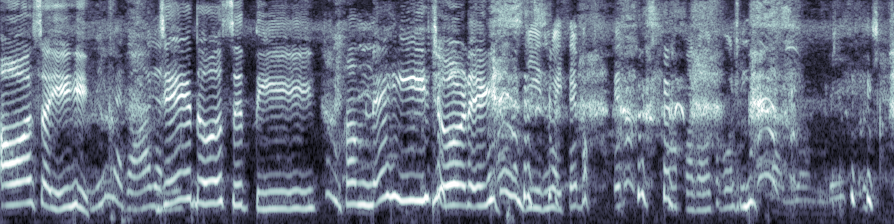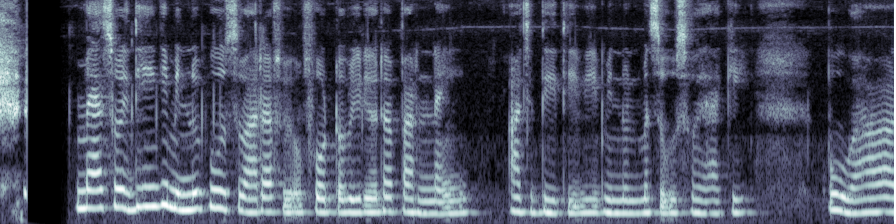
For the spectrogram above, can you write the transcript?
ਆ ਸਹੀ ਹੀ ਨਹੀਂ ਮੈਂ ਕਹਾ ਜੇ ਦੋਸਤੀ ਹਮ ਨਹੀਂ ਛੋੜेंगे ਜੀਤ ਨੂੰ ਇੱਥੇ ਆਪਾਂ ਦਾ ਸਪੋਰਟ ਮੈਂ ਸੋਚਦੀ ਹਾਂ ਕਿ ਮੈਨੂੰ ਵੀ ਭੂਤ ਸਵਾਰ ਆ ਫਿ- ਫੋਟੋ ਵੀਡੀਓ ਦਾ ਪਰ ਨਹੀਂ। ਅੱਜ ਦੀਦੀ ਵੀ ਮੈਨੂੰ ਮਹਿਸੂਸ ਹੋਇਆ ਕਿ ਭੂਆ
